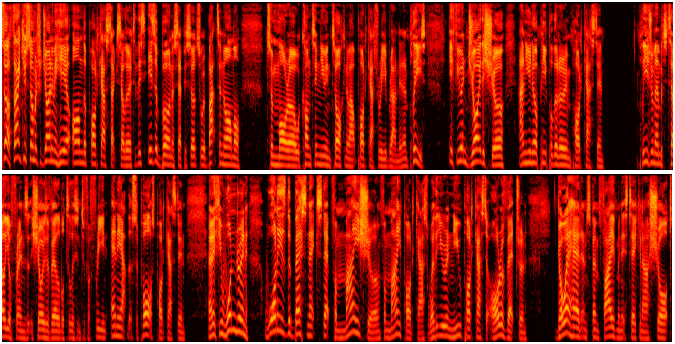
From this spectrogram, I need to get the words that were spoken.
So, thank you so much for joining me here on the Podcast Accelerator. This is a bonus episode, so we're back to normal tomorrow. We're continuing talking about podcast rebranding. And please, if you enjoy the show and you know people that are in podcasting, Please remember to tell your friends that the show is available to listen to for free in any app that supports podcasting. And if you're wondering what is the best next step for my show and for my podcast, whether you're a new podcaster or a veteran, go ahead and spend five minutes taking our short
